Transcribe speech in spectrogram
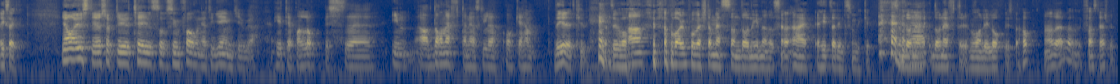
exakt. Ja, just det. Jag köpte ju Tales of Symphonia till GameCube. Ja. Hittade jag på en loppis eh, in, ja, dagen efter när jag skulle åka hem. Det är rätt kul. Att du var, Ja. var du på värsta mässan dagen innan och sen, nej, jag hittade inte så mycket. Sen dagen, dagen efter, vanlig loppis, bara, hopp, ja, där var- fanns det här spelet.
